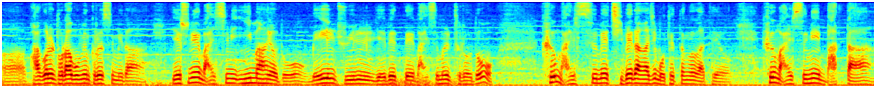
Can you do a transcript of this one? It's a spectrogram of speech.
어, 과거를 돌아보면 그렇습니다. 예수님의 말씀이 임하여도 매일 주일 예배 때 말씀을 들어도 그 말씀에 지배당하지 못했던 것 같아요. 그 말씀이 맞다.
